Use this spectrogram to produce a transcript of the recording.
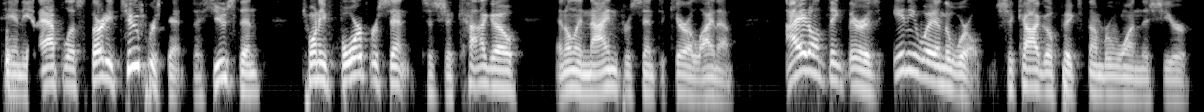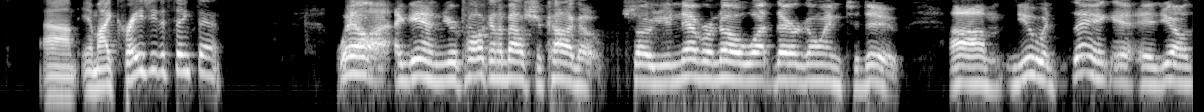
to Indianapolis, thirty two percent to Houston, twenty four percent to Chicago, and only nine percent to Carolina. I don't think there is any way in the world Chicago picks number one this year. Um, am I crazy to think that? Well, again, you're talking about Chicago, so you never know what they're going to do. Um, you would think, it, it, you know,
